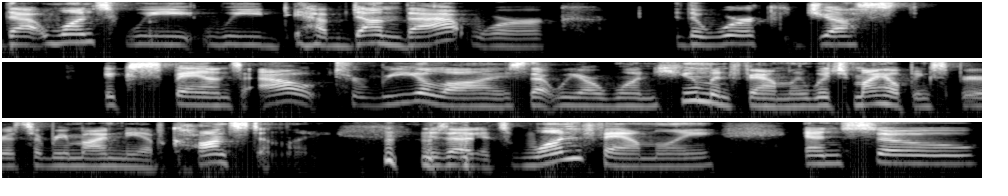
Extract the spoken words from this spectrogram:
that once we we have done that work the work just expands out to realize that we are one human family, which my helping spirits remind me of constantly, is that it's one family. And so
